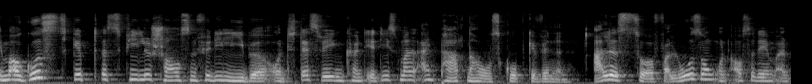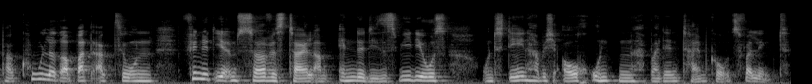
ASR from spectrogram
Im August gibt es viele Chancen für die Liebe und deswegen könnt ihr diesmal ein Partnerhoroskop gewinnen. Alles zur Verlosung und außerdem ein paar coole Rabattaktionen findet ihr im Serviceteil am Ende dieses Videos und den habe ich auch unten bei den Timecodes verlinkt.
